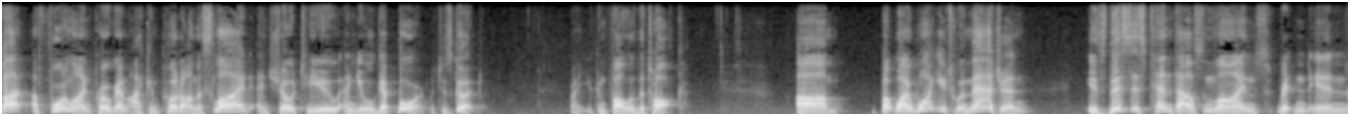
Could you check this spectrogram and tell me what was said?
But a four-line program I can put on a slide and show to you, and you will get bored, which is good right? You can follow the talk. Um, but what I want you to imagine is this is 10,000 lines written in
